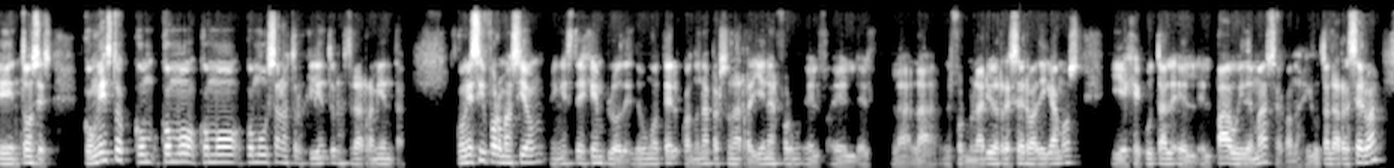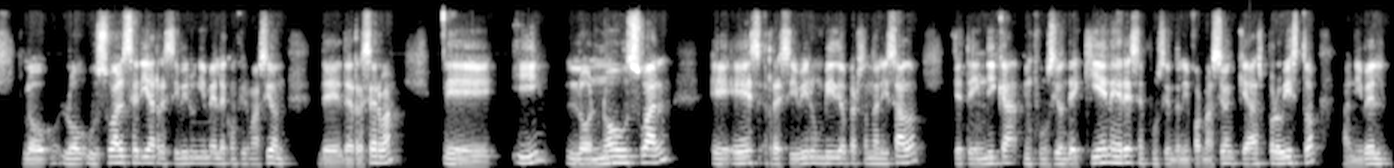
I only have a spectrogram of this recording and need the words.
Entonces, con esto, ¿cómo, cómo, cómo, usan nuestros clientes nuestra herramienta? Con esa información, en este ejemplo de, un hotel, cuando una persona rellena el, formulario de reserva, digamos, y ejecuta el, pago y demás, o cuando ejecuta la reserva, lo, usual sería recibir un email de confirmación de, reserva eh, y lo no usual eh, es recibir un vídeo personalizado que te indica en función de quién eres, en función de la información que has provisto a nivel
